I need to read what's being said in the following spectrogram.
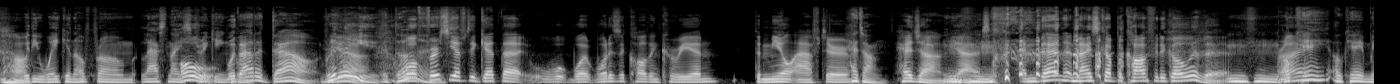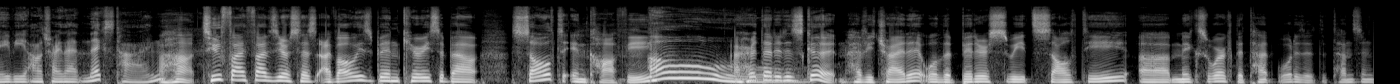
Uh-huh. with you waking up from last night's Oh, drinking. without but- a doubt. Really? Yeah. It Well, does. first you have to get that. wh- What what is it called in Korean? The meal after 해장. Hejang, yes, and then a nice cup of coffee to go with it. Mhm. Right? Okay, okay, maybe I'll try that next time. Uh huh. Two five five zero says I've always been curious about salt in coffee. Oh, I heard that it is good. Have you tried it? Will the bitter, sweet, salty uh, mix work? The tan, what is it? The tansun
